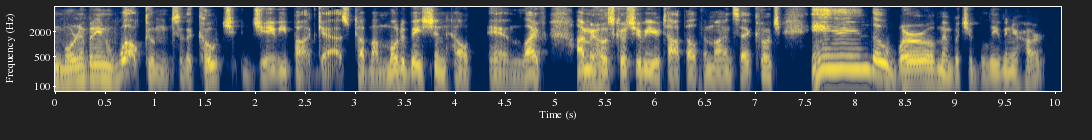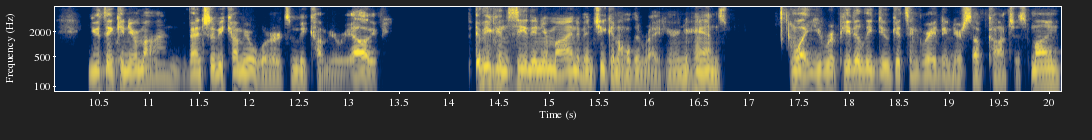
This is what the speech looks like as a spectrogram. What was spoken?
morning, everybody, and welcome to the Coach JV podcast. Talk about motivation, health, and life. I'm your host, Coach JV, your top health and mindset coach in the world. And what you believe in your heart, you think in your mind, eventually become your words and become your reality. If you can see it in your mind, eventually you can hold it right here in your hands what you repeatedly do gets ingrained in your subconscious mind.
